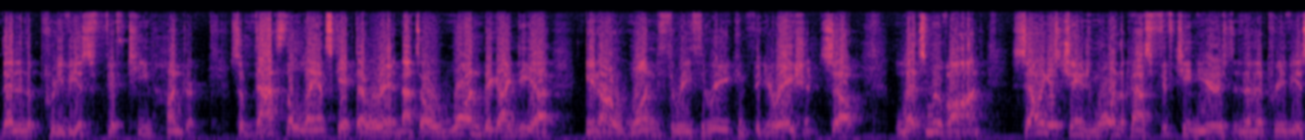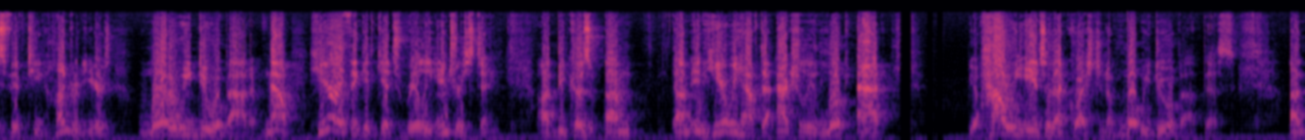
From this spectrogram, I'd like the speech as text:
than in the previous 1500. So that's the landscape that we're in. That's our one big idea in our 133 configuration. So let's move on. Selling has changed more in the past 15 years than the previous 1500 years. What do we do about it? Now, here I think it gets really interesting uh, because um, um, and here we have to actually look at how we answer that question of what we do about this. Uh,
